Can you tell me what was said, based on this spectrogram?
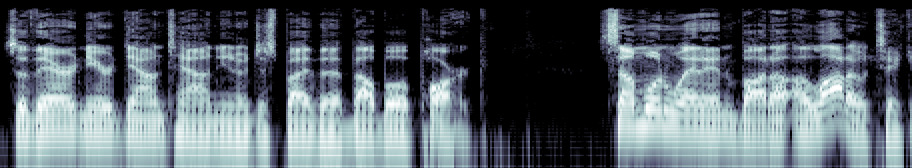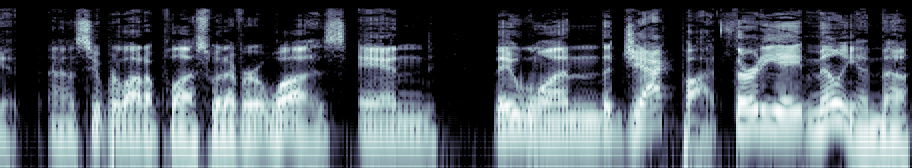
So they're near downtown, you know, just by the Balboa Park. Someone went in and bought a, a lotto ticket, uh, Super Lotto Plus, whatever it was, and they won the jackpot, thirty-eight million. The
